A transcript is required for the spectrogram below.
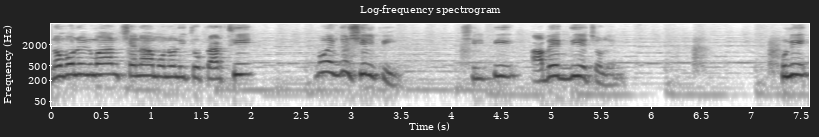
নবনির্মাণ সেনা মনোনীত প্রার্থী এবং একজন শিল্পী। শিল্পী আবেগ দিয়ে চলেন। উনি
